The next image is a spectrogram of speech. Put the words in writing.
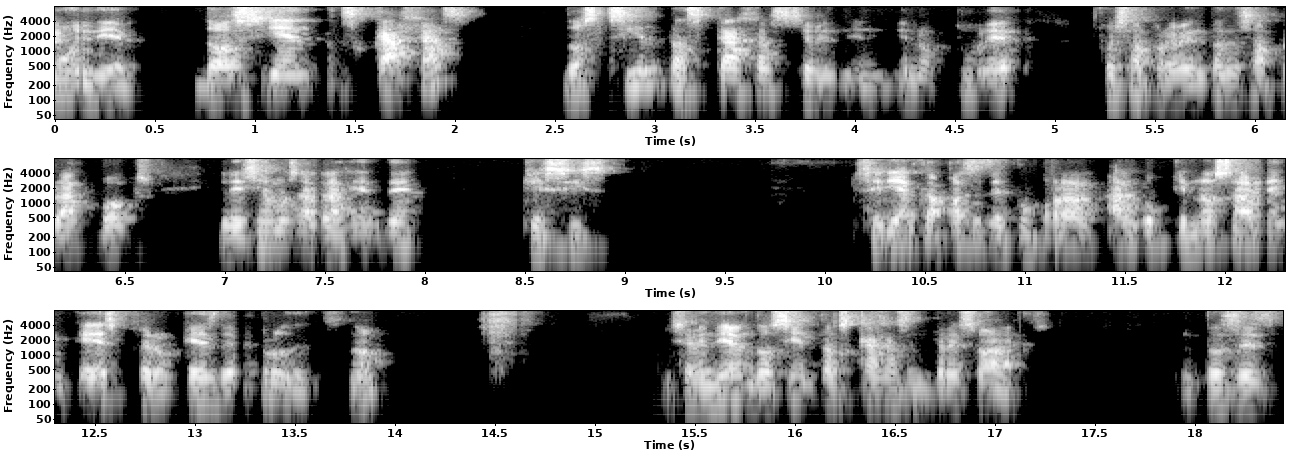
Muy bien. 200 cajas. 200 cajas en, en octubre fue esa preventa de esa black box. Le decíamos a la gente que si serían capaces de comprar algo que no saben qué es, pero que es de Prudence, ¿no? y se vendieron 200 cajas en tres horas. Entonces,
